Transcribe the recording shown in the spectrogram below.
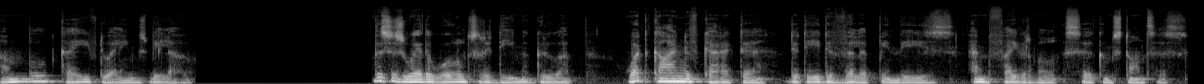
humble cave dwellings below. This is where the world's Redeemer grew up. What kind of character did he develop in these unfavorable circumstances?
